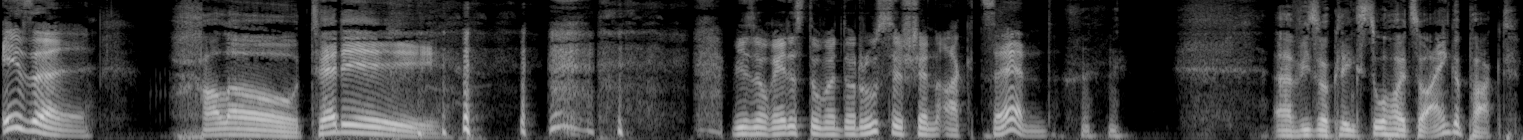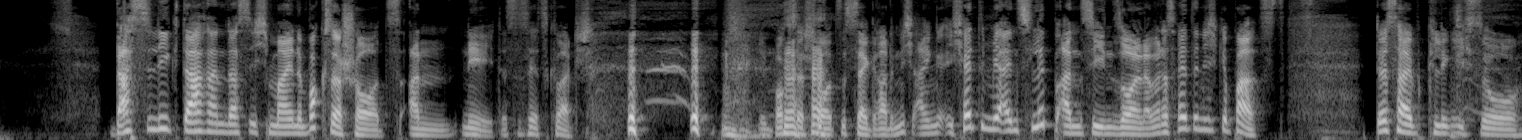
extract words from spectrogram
Esel. Hallo Teddy. Wieso redest du mit russischem Akzent? äh, wieso klingst du heute so eingepackt? Das liegt daran, dass ich meine Boxershorts an. Nee, das ist jetzt Quatsch. In Boxershorts ist ja gerade nicht einge. Ich hätte mir einen Slip anziehen sollen, aber das hätte nicht gepasst. Deshalb klinge ich so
